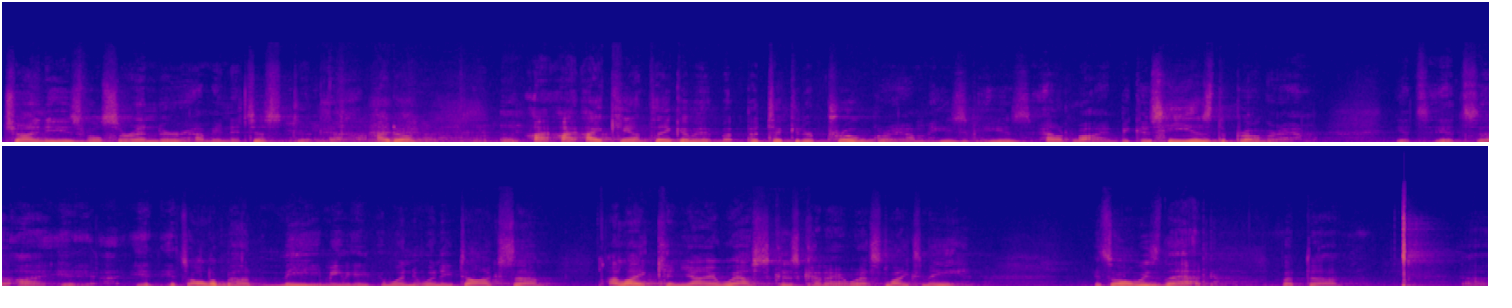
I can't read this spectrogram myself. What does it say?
Chinese will surrender. I mean, it's just, uh, I don't. I, I, can't think of a particular program he's, he has outlined because he is the program. It's, it's, uh, I, it, it's all about me. I mean, when, when he talks, uh, I like Kanye West because Kanye West likes me. It's always that. But uh, uh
